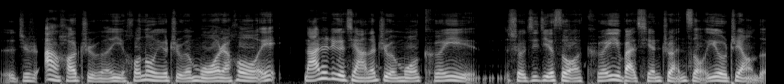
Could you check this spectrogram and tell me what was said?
呃，就是按好指纹以后弄一个指纹膜，然后哎。拿着这个假的指纹膜，可以手机解锁，可以把钱转走，也有这样的。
